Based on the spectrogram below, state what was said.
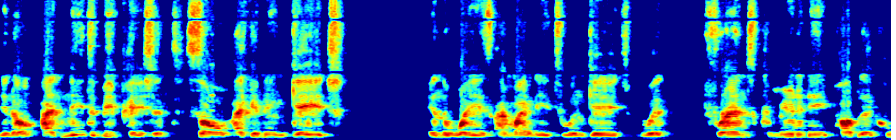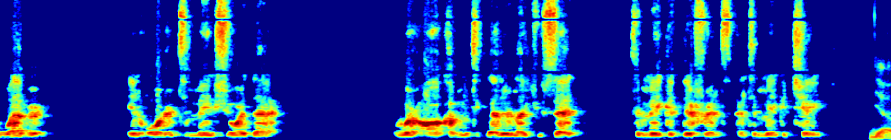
you know, I need to be patient so I can engage in the ways I might need to engage with friends, community, public, whoever, in order to make sure that we're all coming together, like you said, to make a difference and to make a change. Yeah.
